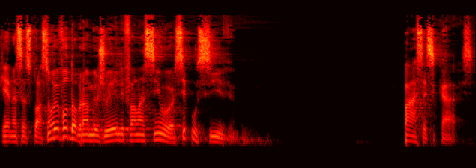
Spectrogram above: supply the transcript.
quer nessa situação. Eu vou dobrar meu joelho e falar, Senhor, se possível, passa esse cálice.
